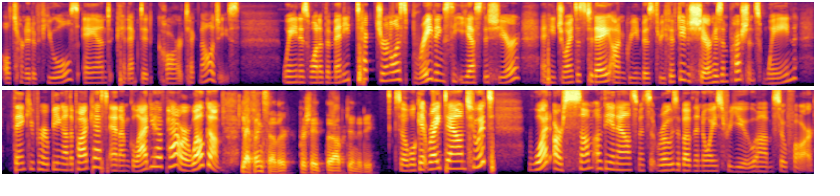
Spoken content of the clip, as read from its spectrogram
alternative fuels, and connected car technologies. Wayne is one of the many tech journalists braving CES this year, and he joins us today on GreenBiz 350 to share his impressions. Wayne, thank you for being on the podcast, and I'm glad you have power. Welcome. Yeah, thanks, Heather. Appreciate the opportunity. So we'll get right down to it. What are some of the announcements that rose above the noise for you um, so far?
